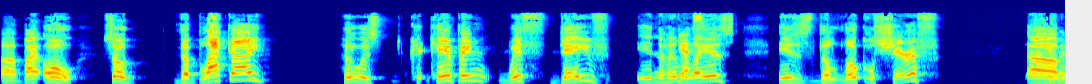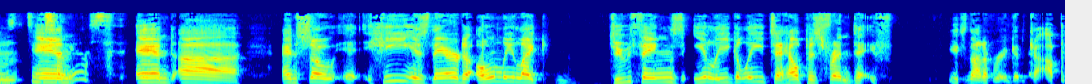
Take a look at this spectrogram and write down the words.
Uh, by oh, so the black guy who was c- camping with Dave in the Himalayas is the local sheriff. Um, seem so, and yes. and uh and so i- he is there to only like do things illegally to help his friend Dave. He's not a very good cop.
